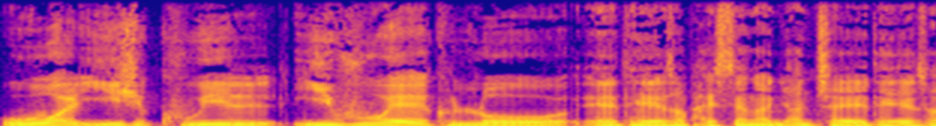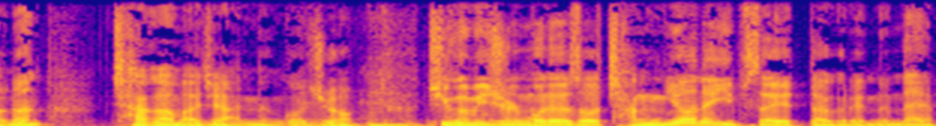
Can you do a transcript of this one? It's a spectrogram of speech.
5월 29일 이후의 근로에 대해서 발생한 연차에 대해서는 차감하지 않는 거죠. 지금 이 질문에서 작년에 입사했다 그랬는데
